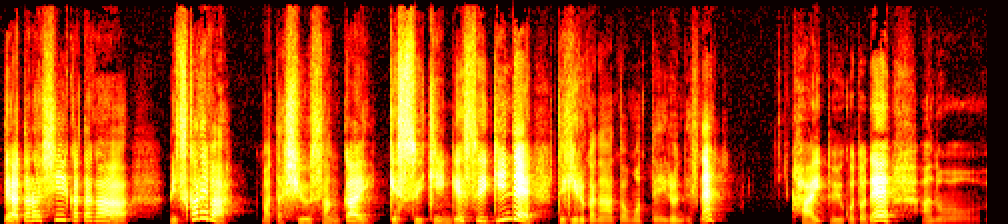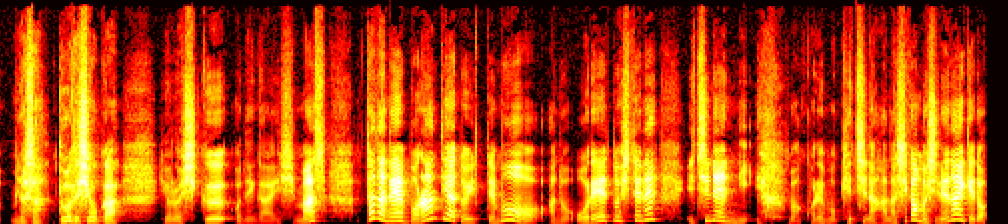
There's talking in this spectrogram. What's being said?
で新しい方が見つかればまた週3回月水金月水金でできるかなと思っているんですね。はいということであの皆さんどうでしょうか？よろしくお願いします。ただねボランティアといってもあのお礼としてね1年に まあこれもケチな話かもしれないけど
